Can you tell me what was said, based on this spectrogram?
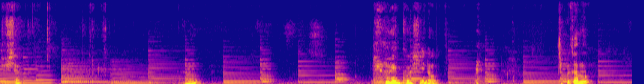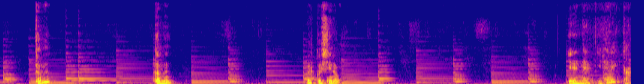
どうしたんもう一個欲しいのチップガムガムガムもう一個欲しいのいらないいらないか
